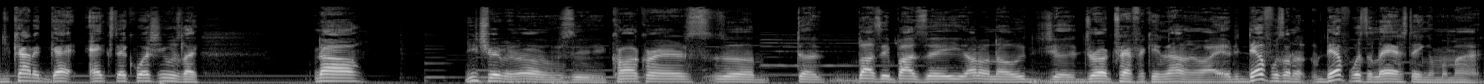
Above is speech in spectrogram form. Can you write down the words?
you kind of got asked that question. It was like, "Nah, you tripping? Oh, see, car crash, uh, the blase blase. I don't know, drug trafficking. I don't know. Death was on a death was the last thing on my mind.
